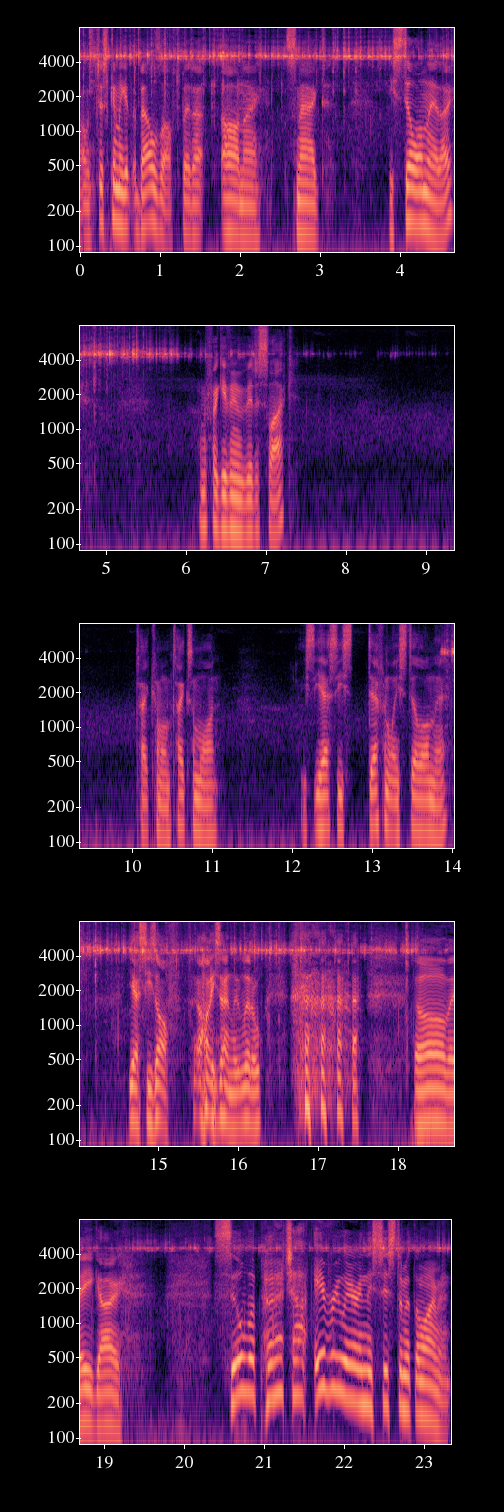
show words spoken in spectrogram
I was just going to get the bells off, but uh, oh no, snagged. He's still on there though. I wonder if I give him a bit of slack. Take, come on, take some line. He's, yes, he's definitely still on there. Yes, he's off. Oh, he's only little. oh, there you go. Silver perch are everywhere in this system at the moment.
